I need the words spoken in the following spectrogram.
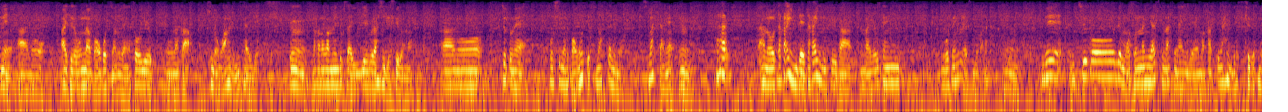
ねあの相手の女の子が怒っちゃうみたいなそういうのなんか機能もあるみたいで。うん、なかなかめんどくさいゲームらしいですけども、あのー、ちょっとね、欲しいなとか思ってしまったりもしましたね。うん。ただあの、高いんで、高いんですとか、まあ、4000、5000ぐらいするのかな。うん。で、中古でもそんなに安くなってないんで、まあ、買ってないんですけども、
